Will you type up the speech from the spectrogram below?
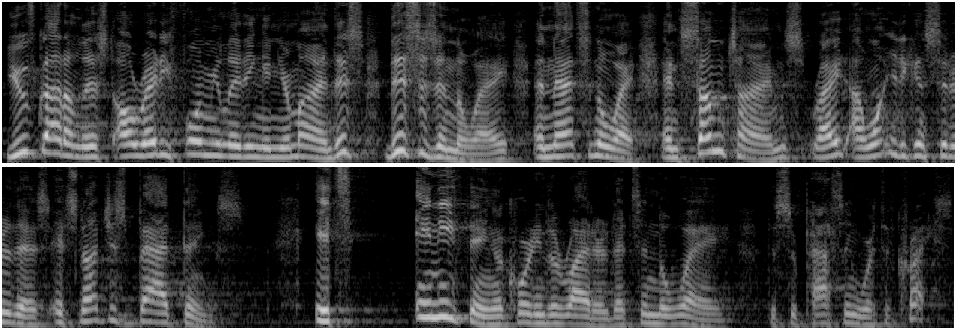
you've got a list already formulating in your mind. This, this is in the way, and that's in the way. And sometimes, right, I want you to consider this it's not just bad things, it's anything, according to the writer, that's in the way, the surpassing worth of Christ.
